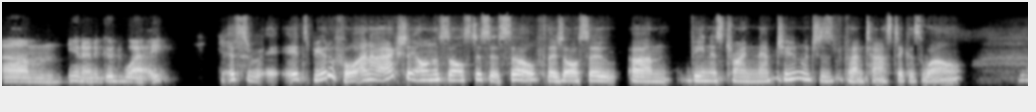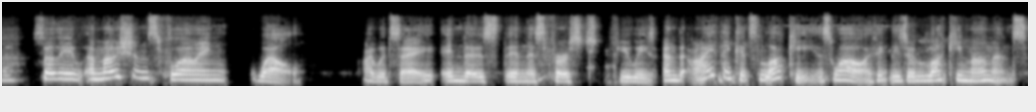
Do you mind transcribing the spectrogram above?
um, you know, in a good way. It's it's beautiful, and actually on the solstice itself, there's also um, Venus trine Neptune, which is fantastic as well. Yeah. So the emotions flowing well, I would say, in those in this first few weeks, and I think it's lucky as well. I think these are lucky moments.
